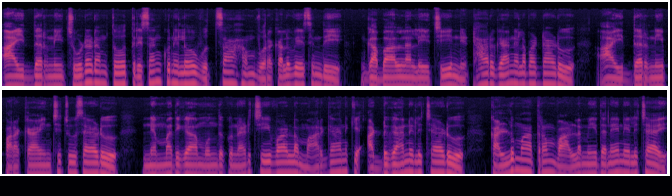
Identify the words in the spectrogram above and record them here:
ఆ ఇద్దరిని చూడడంతో త్రిశంకునిలో ఉత్సాహం ఉరకలు వేసింది. గబాల్న లేచి నిఠారుగా నిలబడ్డాడు. ఆ ఇద్దరిని పరకాయించి చూశాడు. నెమ్మదిగా ముందుకు నడిచి వాళ్ళ మార్గానికి అడ్డుగా నిలిచాడు. కళ్ళు మాత్రం వాళ్ళ మీదనే నిలిచాయి.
